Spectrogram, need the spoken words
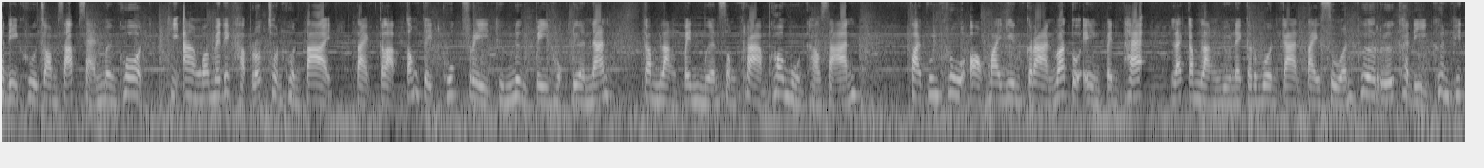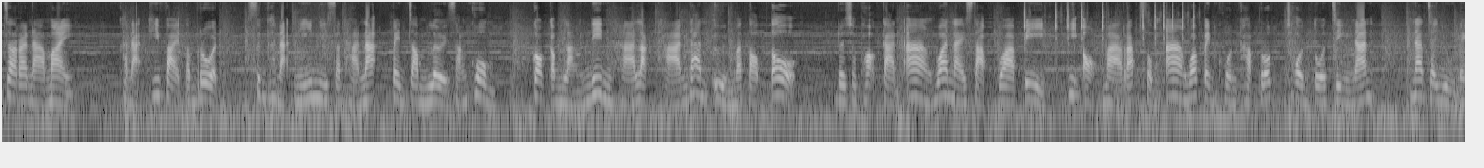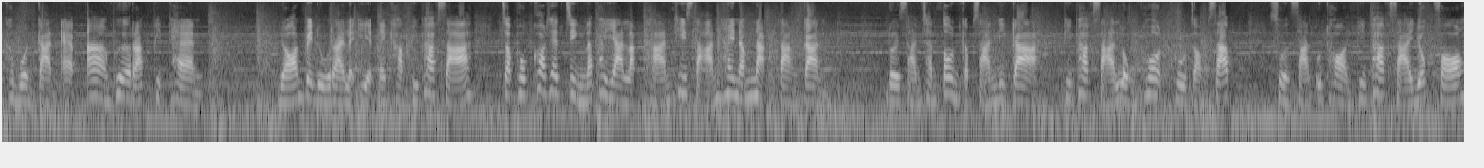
คดีครูจอมทรัพย์แสนเมืองโคตรที่อ้างว่าไม่ได้ขับรถชนคนตาย แต่กลับต้องติดคุกฟรีถึง 1 ปี 6 เดือนนั้นกำลังเป็นเหมือนสงครามข้อมูลข่าวสาร ฝ่ายคุณครูออกมายืนกรานว่าตัวเองเป็นแพะ และกำลังอยู่ในกระบวนการไต่สวนเพื่อรื้อคดีขึ้นพิจารณาใหม่ ขณะที่ฝ่ายตำรวจ ซึ่งขณะนี้มีสถานะเป็นจำเลยสังคม ก็กำลังดิ้นหาหลักฐานด้านอื่นมาตอบโต้ โดยเฉพาะการอ้างว่านายศักดิ์วาปีที่ออกมารับสมอ้างว่าเป็นคนขับรถชนตัวจริงนั้น น่าจะอยู่ในขบวนการแอบอ้างเพื่อรับผิดแทน ย้อนไปดูรายละเอียดในคำพิพากษา จะพบข้อเท็จจริงและพยานหลักฐานที่ศาลให้น้ำหนักต่างกัน โดยศาลชั้นต้นกับศาลฎีกา พิพากษาลงโทษครูจอมทรัพย์ ส่วนศาลอุทธรพิพากษายกฟ้อง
